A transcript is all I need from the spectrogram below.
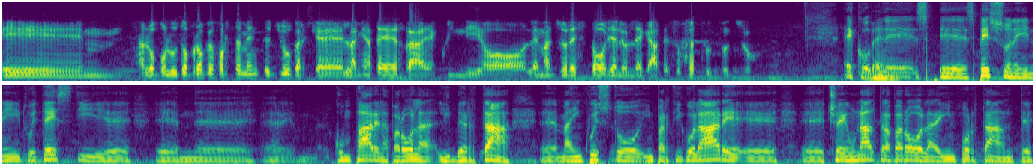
e mh, l'ho voluto proprio fortemente giù perché è la mia terra e quindi ho, le maggiori storie le ho legate soprattutto giù. Ecco, eh, eh, spesso nei, nei, tuoi testi eh, ehm, eh, eh compare la parola libertà, eh, ma in questo in particolare c'è un'altra parola importante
